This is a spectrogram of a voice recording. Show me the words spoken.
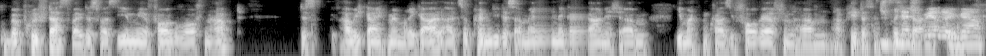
überprüft das, weil das, was ihr mir vorgeworfen habt, das habe ich gar nicht mehr im Regal, also können die das am Ende gar nicht ähm, jemandem quasi vorwerfen, ähm, okay, das entspricht das dem, ja.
